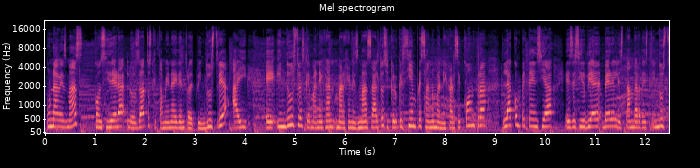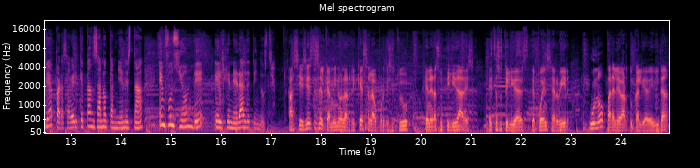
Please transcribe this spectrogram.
Una vez más, considera los datos que también hay dentro de tu industria. Hay eh, industrias que manejan márgenes más altos y creo que siempre es sano manejarse contra la competencia, es decir, ver el estándar de esta industria para saber qué tan sano también está en función de el general de tu industria. Así es, y este es el camino a la riqueza, Lau, porque si tú generas utilidades, estas utilidades te pueden servir, uno, para elevar tu calidad de vida,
